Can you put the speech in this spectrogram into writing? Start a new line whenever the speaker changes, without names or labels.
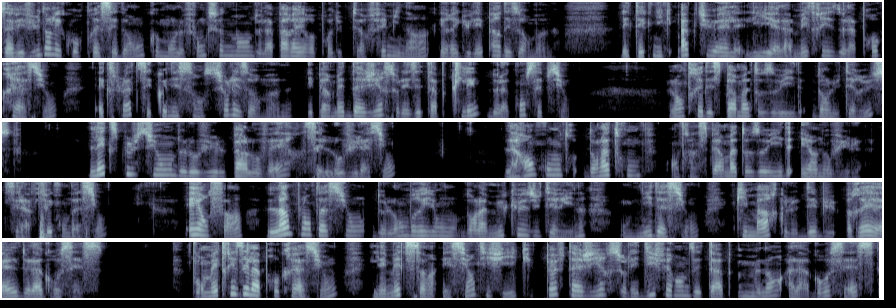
Vous avez vu dans les cours précédents comment le fonctionnement de l'appareil reproducteur féminin est régulé par des hormones. Les techniques actuelles liées à la maîtrise de la procréation exploitent ces connaissances sur les hormones et permettent d'agir sur les étapes clés de la conception. L'entrée des spermatozoïdes dans l'utérus, l'expulsion de l'ovule par l'ovaire, c'est l'ovulation, la rencontre dans la trompe entre un spermatozoïde et un ovule, c'est la fécondation, et enfin, l'implantation de l'embryon dans la muqueuse utérine, ou nidation, qui marque le début réel de la grossesse. Pour maîtriser la procréation, les médecins et scientifiques peuvent agir sur les différentes étapes menant à la grossesse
